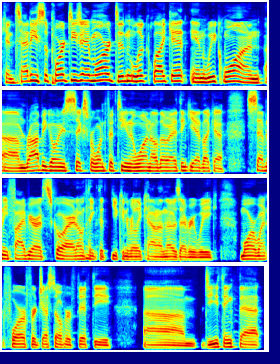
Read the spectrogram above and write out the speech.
Can Teddy support DJ Moore? Didn't look like it in week one. Um, Robbie going six for 115 and one, although I think he had like a 75 yard score. I don't think that you can really count on those every week. Moore went four for just over 50. Um, do you think that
